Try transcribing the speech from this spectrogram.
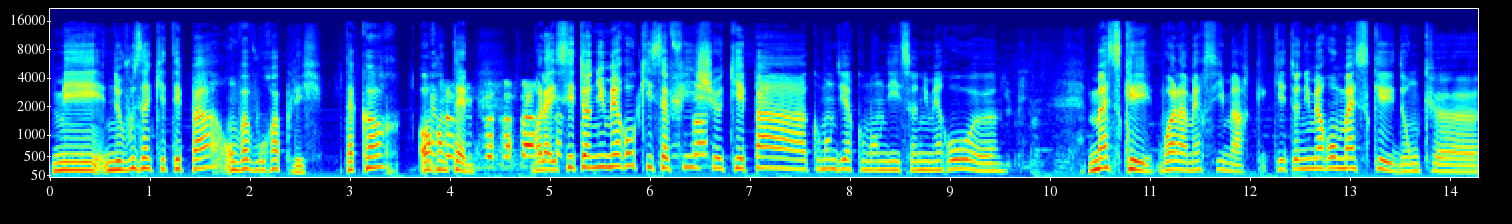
mais ne vous inquiétez pas, on va vous rappeler, d'accord? Hors antenne. Voilà, et c'est un numéro qui s'affiche, qui est pas, comment dire, comment on dit, c'est un numéro euh, masqué. Voilà, merci Marc, qui est un numéro masqué. Donc euh,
